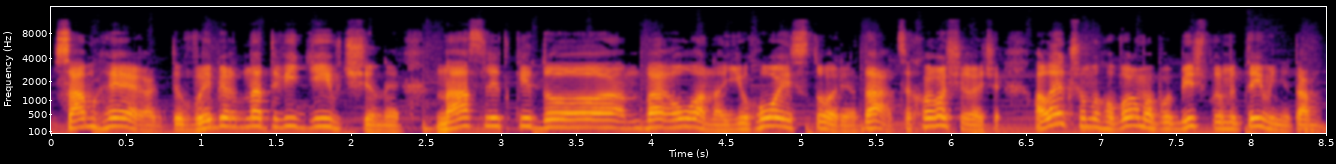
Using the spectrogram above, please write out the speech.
сам Геральт, вибір на дві дівчини, наслідки до барона, його історія. Да, це хороші речі. Але якщо ми говоримо про більш примітивні, там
